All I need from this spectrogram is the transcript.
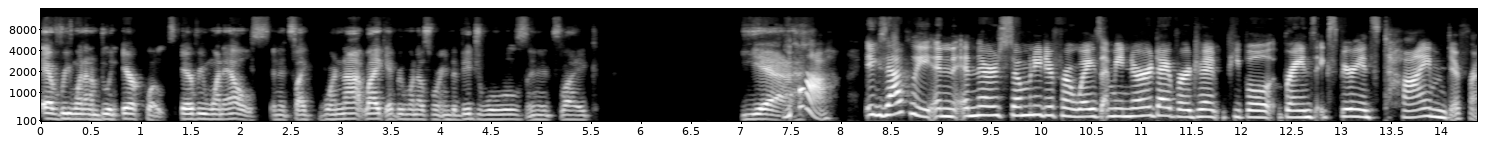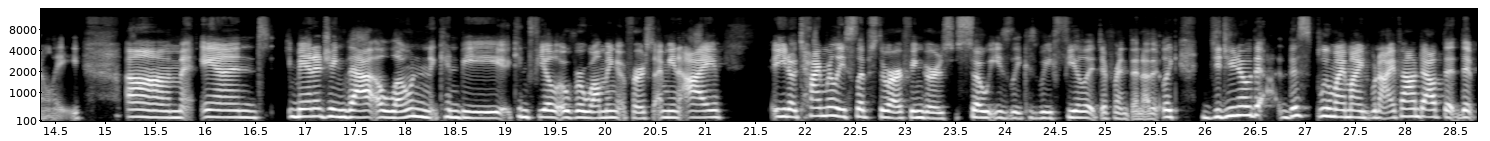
everyone i'm doing air quotes everyone else and it's like we're not like everyone else we're individuals and it's like yeah yeah Exactly. And and there's so many different ways. I mean, neurodivergent people brains experience time differently. Um and managing that alone can be can feel overwhelming at first. I mean, I you know time really slips through our fingers so easily because we feel it different than other like did you know that this blew my mind when i found out that that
